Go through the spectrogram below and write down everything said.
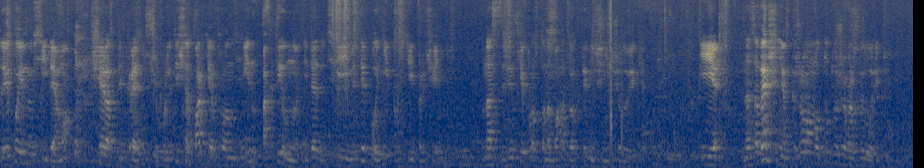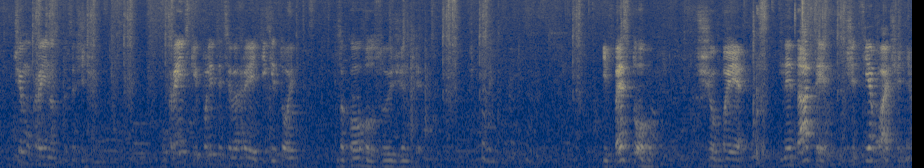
до якої ми всі йдемо, ще раз підкреслю, що політична партія фронт змін активно йде до цієї мети по одній простій причині. У нас жінки просто набагато активніші, ніж чоловіки. І на завершення скажу вам одну дуже важливу річ. Чим Україна специфічна? В українській політиці виграє тільки той, за кого голосують жінки. І без того, щоб не дати чітке бачення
